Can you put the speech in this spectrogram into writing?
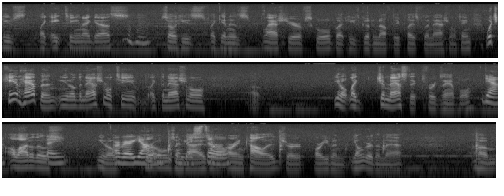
he's like 18, I guess. hmm So he's like in his last year of school, but he's good enough that he plays for the national team, which can happen. You know, the national team, like the national, uh, you know, like gymnastics, for example. Yeah. A lot of those, They you know, are very young, girls and and guys are, are in college or, or even younger than that. Um,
